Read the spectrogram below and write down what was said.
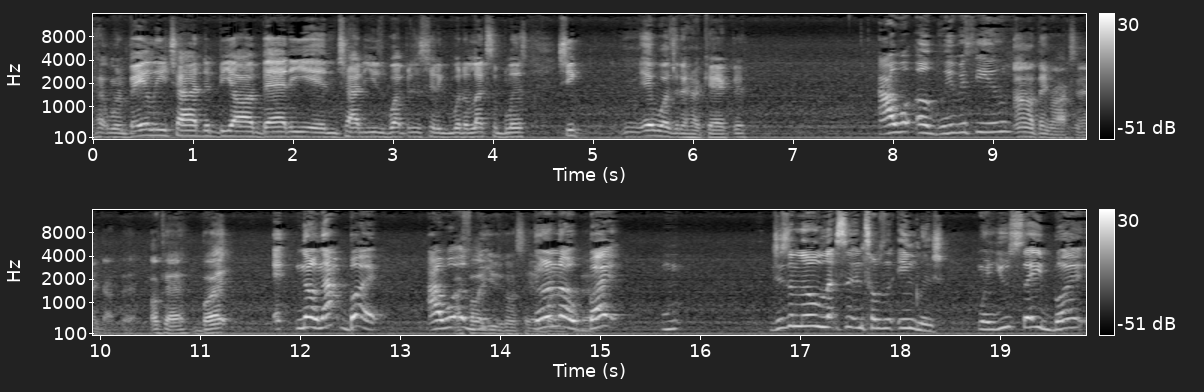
When, when Bayley tried to be all baddie and tried to use weapons and shit with Alexa Bliss, she it wasn't in her character. I will agree with you. I don't think Roxanne got that. Okay, but Eh, No, not but. I will I agree. like you was gonna say no, no, no. But mm, just a little lesson in terms of English. When you say but,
